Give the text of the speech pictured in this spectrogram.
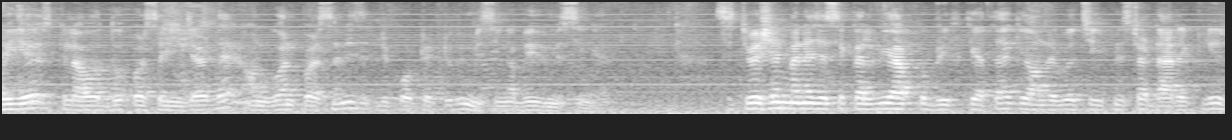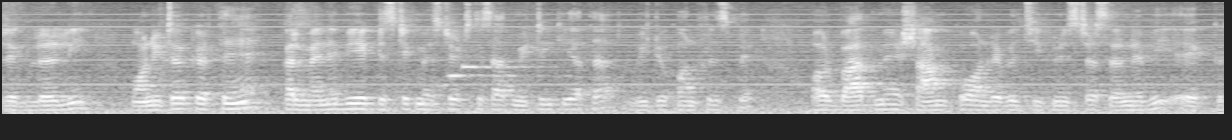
खोई है, उसके अलावा दो पर्सन इंजर्ड है और one person is reported to be missing अभी भी मिसिंग है। सिचुएशन मैंने जैसे कल भी आपको ब्रीफ किया था कि honourable chief minister directly, regularly monitor करते हैं। कल मैंने भी एक डिस्ट्रिक्ट मजिस्ट्रेट्स के साथ मीटिंग किया था वीडियो कॉन्फ्रेंस पे और बाद में शाम को ऑनरेबल चीफ मिनिस्टर सर ने भी एक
